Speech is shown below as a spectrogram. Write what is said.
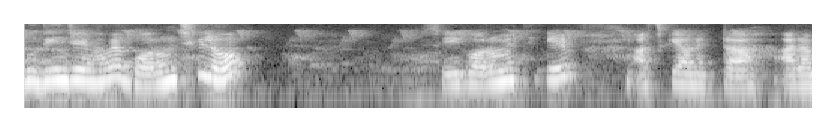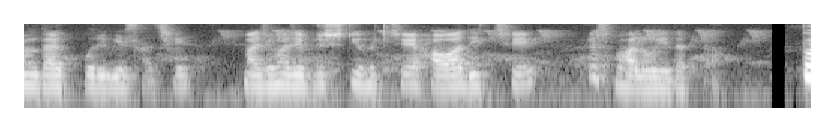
দুদিন যেভাবে গরম ছিল, সেই গরমের থেকে আজকে অনেকটা আরামদায়ক পরিবেশ আছে। মাঝে মাঝে বৃষ্টি হচ্ছে, হাওয়া দিচ্ছে, বেশ ভালো ওয়েদারটা তো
